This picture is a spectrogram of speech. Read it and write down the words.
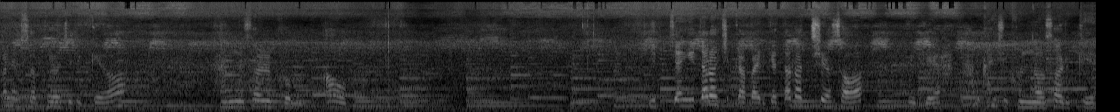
꺼내서 보여드릴게요. 담설금. 아우. 입장이 떨어질까봐 이렇게 떨어뜨려서 이렇게 한 칸씩 건너서 이렇게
